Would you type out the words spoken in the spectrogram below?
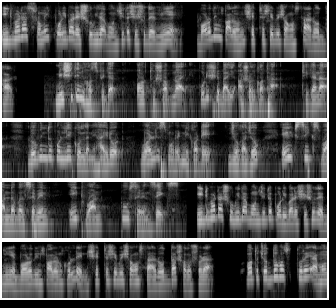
ইটভাটা শ্রমিক পরিবারের সুবিধা বঞ্চিত শিশুদের নিয়ে বড়দিন পালন স্বেচ্ছাসেবী সংস্থা রোদ্ধার নিশিদিন হসপিটাল অর্থ সব নয় পরিষেবাই আসল কথা। ঠিকানা রবীন্দ্রপল্লী কল্যাণী হাইরোড ওয়ার্ল্ডস মোড়ের নিকটে। যোগাযোগ eight six one double seven eight one two seven six. ইটভাটা সুবিধা বঞ্চিত পরিবারের শিশুদের নিয়ে বড়দিন পালন করলেন স্বেচ্ছাসেবী সংস্থা রোদ্দার সদস্যরা। গত চোদ্দ বছর ধরে এমন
